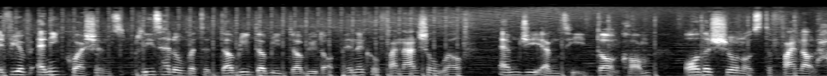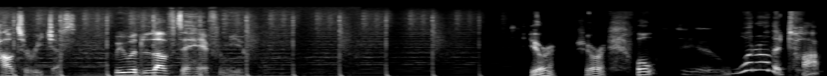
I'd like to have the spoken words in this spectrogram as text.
If you have any questions, please head over to www.pinnaclefinancialwealthmgmt.com or the show notes to find out how to reach us. We would love to hear from you. Sure. Sure. Well, what are the top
